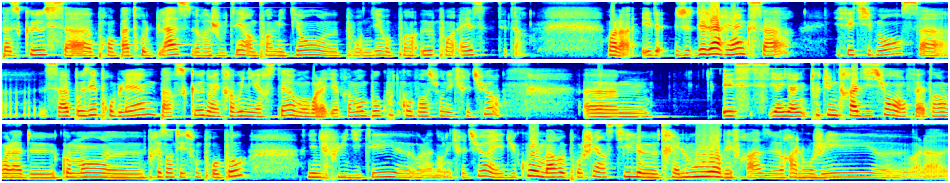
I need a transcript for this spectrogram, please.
parce que ça prend pas trop de place, rajouter un point médian pour dire point E, point S, etc. Voilà. Et déjà, rien que ça, effectivement, ça, ça a posé problème parce que dans les travaux universitaires, bon, voilà, il y a vraiment beaucoup de conventions d'écriture. Euh, et il y, a toute une tradition, en fait, hein, voilà, de comment euh, présenter son propos. Il y a une fluidité euh, voilà, dans l'écriture. Et du coup, on m'a reproché un style très lourd, des phrases rallongées, voilà,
